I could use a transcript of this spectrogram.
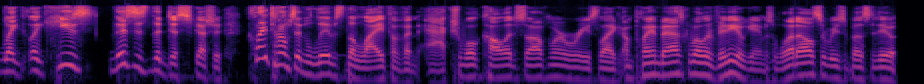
like like he's this is the discussion. Klay Thompson lives the life of an actual college sophomore where he's like, I'm playing basketball or video games. What else are we supposed to do?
